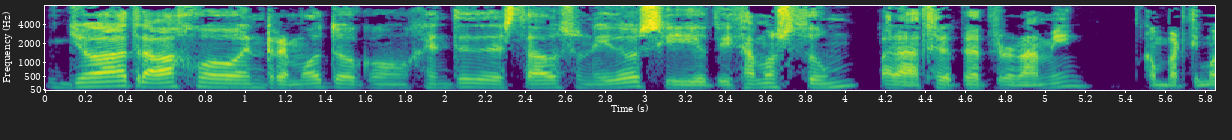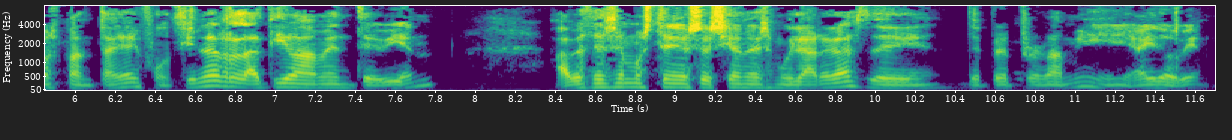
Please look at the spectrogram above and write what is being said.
yo trabajo en remoto con gente de Estados Unidos y utilizamos Zoom para hacer pre-programming, compartimos pantalla y funciona relativamente bien. A veces hemos tenido sesiones muy largas de, de pre-programming y ha ido bien.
